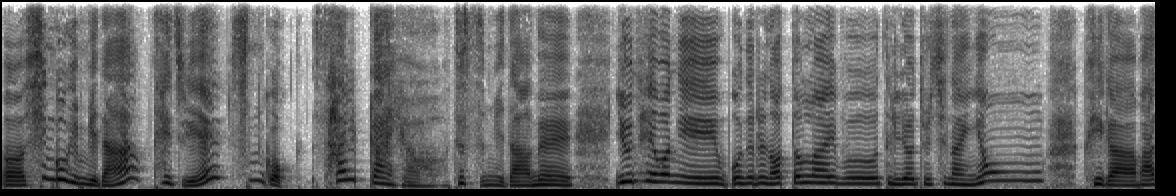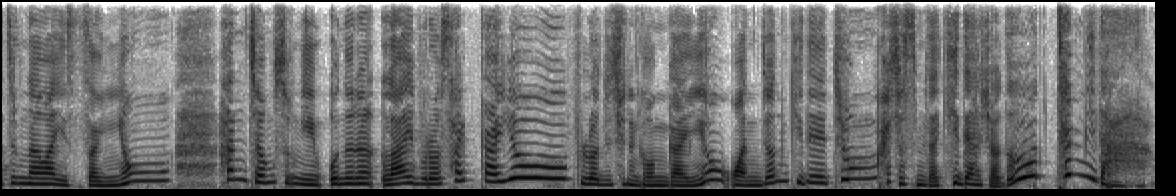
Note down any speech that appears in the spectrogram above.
어, 신곡입니다. 태주의 신곡, 살까요? 듣습니다. 네. 윤혜원님, 오늘은 어떤 라이브 들려주시나요? 귀가 마중 나와 있어요. 한정숙님, 오늘은 라이브로 살까요? 불러주시는 건가요? 완전 기대 중 하셨습니다. 기대하셔도 됩니다.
